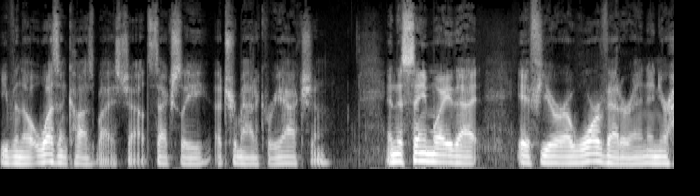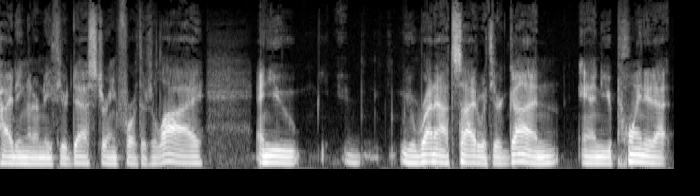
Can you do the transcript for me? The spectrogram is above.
even though it wasn't caused by his child. It's actually a traumatic reaction. In the same way that if you're a war veteran and you're hiding underneath your desk during Fourth of July, and you you run outside with your gun and you point it at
